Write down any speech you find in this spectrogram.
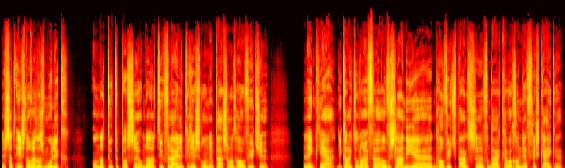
Dus dat is nog wel eens moeilijk om dat toe te passen. Omdat het natuurlijk verleidelijker is om in plaats van dat half uurtje... Dan denk ik, ja, die kan ik toch nog even overslaan, die eh, een half uurtje Spaans. vandaag ik ga wel gewoon Netflix kijken.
